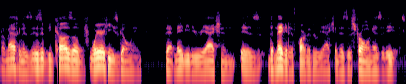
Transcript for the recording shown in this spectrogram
what I'm asking is, is it because of where he's going that maybe the reaction is the negative part of the reaction is as strong as it is?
